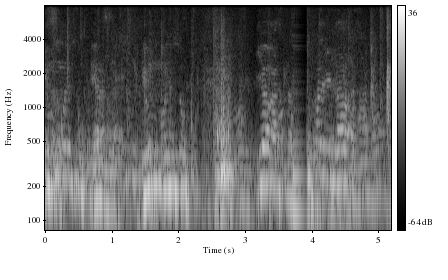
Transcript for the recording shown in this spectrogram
윤문숙 미안합니다. 윤문숙 이와 같습니다. 축하드립니다.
